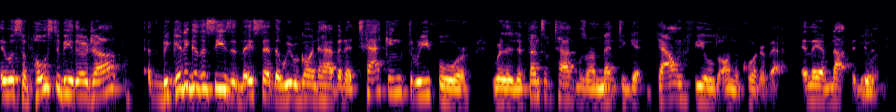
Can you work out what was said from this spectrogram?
it was supposed to be their job. At the beginning of the season, they said that we were going to have an attacking 3 4 where the defensive tackles are meant to get downfield on the quarterback, and they have not been doing it.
